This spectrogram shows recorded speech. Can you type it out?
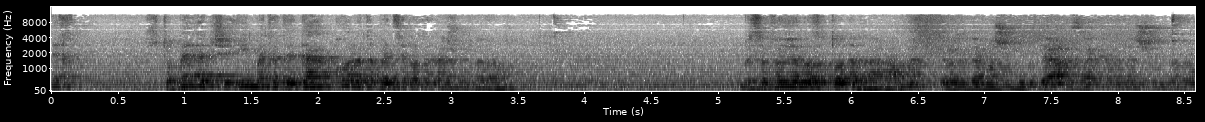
איך? זאת אומרת שאם אתה תדע הכל, אתה בעצם לא תדע שום דבר. בסופו של דבר זה אותו דבר. אתה לא יודע משהו מוגדר, זה רק יודע שום דבר?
